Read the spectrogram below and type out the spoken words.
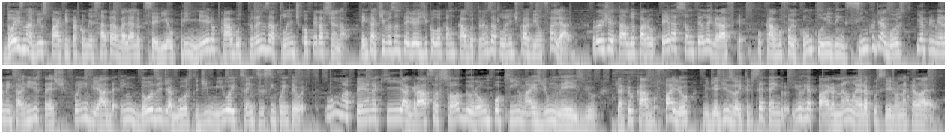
dois navios partem para começar a trabalhar no que seria o primeiro cabo transatlântico operacional. Tentativas anteriores de colocar um cabo transatlântico haviam falhado. Projetado para operação telegráfica, o cabo foi concluído em 5 de agosto e a primeira mensagem de teste foi enviada em 12 de agosto de 1858. Uma pena que a graça só durou um pouquinho mais de um mês, viu? Já que o cabo falhou no dia 18 de setembro e o reparo não era possível naquela época.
